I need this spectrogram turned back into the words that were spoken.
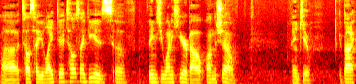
Uh, tell us how you liked it. Tell us ideas of things you want to hear about on the show. Thank you. Goodbye.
